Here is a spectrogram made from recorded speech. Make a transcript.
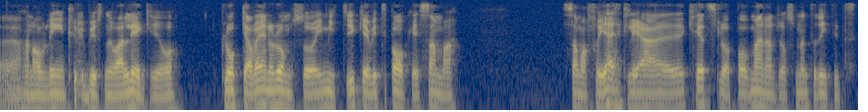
Eh, han har väl ingen klubb just nu, Allegri. Och plockar vi en av dem så i mitt tycke är vi tillbaka i samma, samma förjäkliga eh, kretslopp av managers som inte riktigt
